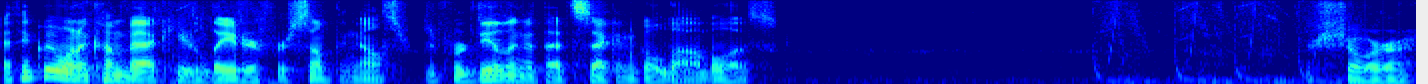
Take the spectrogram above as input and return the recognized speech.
I think we want to come back here later for something else, if we're dealing with that second gold obelisk. For sure.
